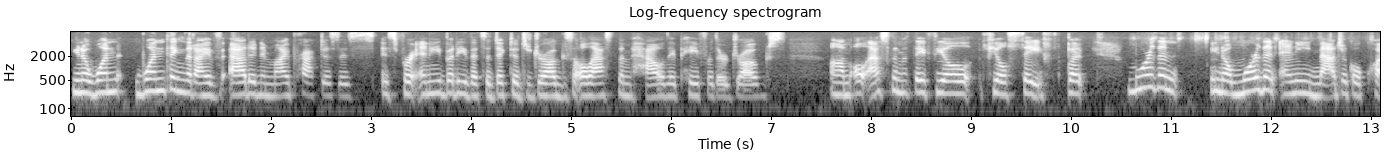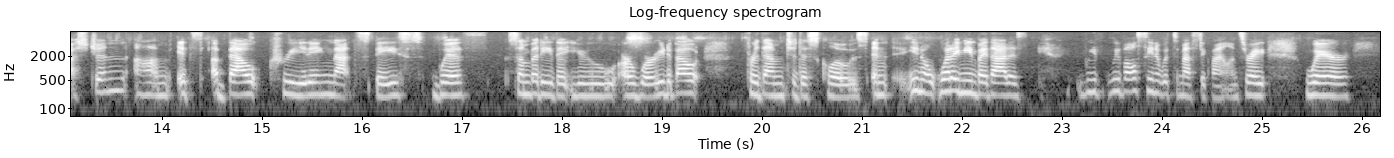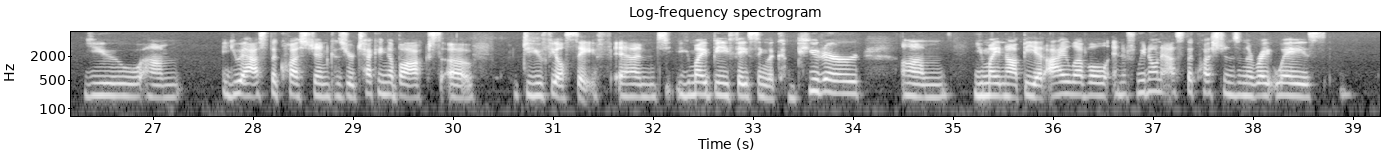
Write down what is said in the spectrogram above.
You know, one one thing that I've added in my practice is is for anybody that's addicted to drugs, I'll ask them how they pay for their drugs. Um, I'll ask them if they feel feel safe. But more than you know, more than any magical question, um, it's about creating that space with somebody that you are worried about for them to disclose. And you know what I mean by that is we've we've all seen it with domestic violence, right? Where you um, you ask the question because you're checking a box of do you feel safe, and you might be facing the computer. Um, you might not be at eye level, and if we don't ask the questions in the right ways,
